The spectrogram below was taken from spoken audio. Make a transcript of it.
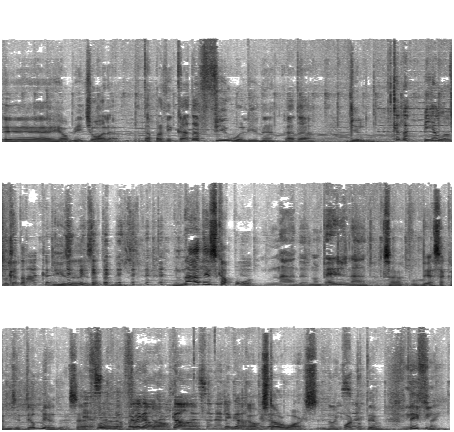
É, realmente, olha, dá pra ver cada fio ali, né? Cada pelo. Cada pelo do Cada, vaca. Isso, exatamente. Nada escapou. Nada, não perde nada. Essa, essa camiseta deu medo. Essa, Essa foi, foi foi legal, legal. legal Não, essa, né? Legal, legal. Star Wars, não importa o aí. tema. Isso Enfim, aí.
